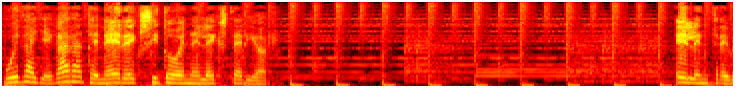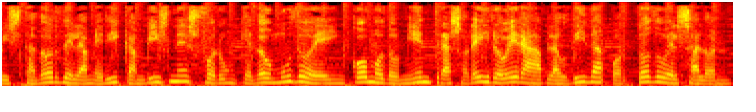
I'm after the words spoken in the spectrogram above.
pueda llegar a tener éxito en el exterior?. El entrevistador del American Business Forum quedó mudo e incómodo mientras Oreiro era aplaudida por todo el salón.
